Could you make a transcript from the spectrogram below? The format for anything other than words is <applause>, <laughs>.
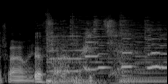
بفرمایید بفرمایید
